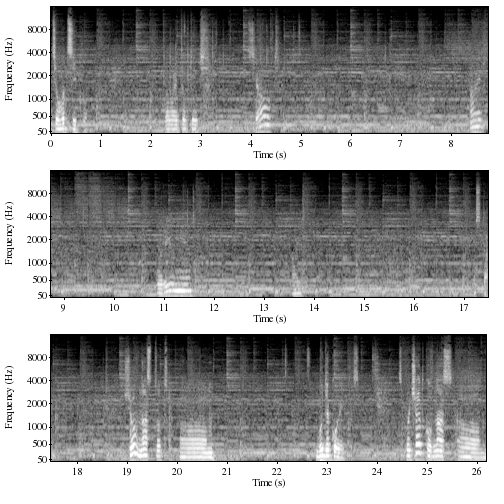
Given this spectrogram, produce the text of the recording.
цього циклу. Давайте тут out. I дорівнює. I. Ось так. Що в нас тут ем, буде коїтись? Спочатку в нас ем,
